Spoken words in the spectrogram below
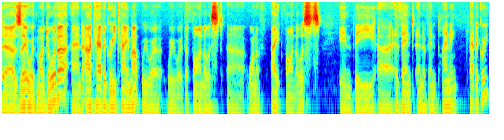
uh, I was there with my daughter. And our category came up. We were we were the finalist, uh, one of eight finalists in the event and event planning category.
